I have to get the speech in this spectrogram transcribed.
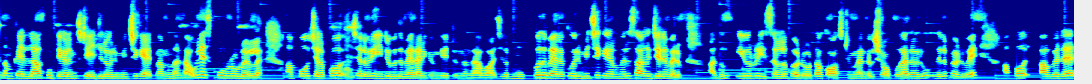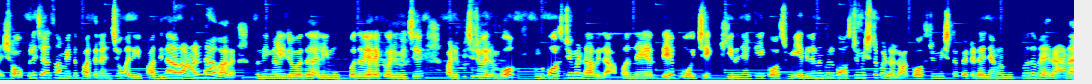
നമുക്ക് എല്ലാ കുട്ടികളും സ്റ്റേജിൽ ഒരുമിച്ച് കയറ്റണം എന്നുണ്ടാവും അല്ലേ? സ്കൂൾ റൂളുകളിൽ അപ്പോൾ ചിലപ്പോൾ ചിലവർ ഇരുപത് പേരായിരിക്കും കയറ്റുന്നുണ്ടാവുക ചിലപ്പോൾ മുപ്പത് പേരൊക്കെ ഒരുമിച്ച് കയറുന്ന ഒരു സാഹചര്യം വരും. അതും ഈ ഒരു റീസണിൽ പെടും കേട്ടോ കോസ്റ്റ്യൂം റെന്റൽ ഷോപ്പുകാരെ ഒരു ഇതിൽ പെടുവേ. അപ്പോൾ അവരെ ഷോപ്പിൽ ചില സമയത്ത് പതിനഞ്ചോ അല്ലെങ്കിൽ പതിനാറാണോ ഉണ്ടാവാറ്. അപ്പം നിങ്ങൾ ഇരുപത് അല്ലെങ്കിൽ മുപ്പത് പേരൊക്കെ ഒരുമിച്ച് പഠിപ്പിച്ചിട്ട് വരുമ്പോൾ നമുക്ക് കോസ്റ്റ്യൂം ഉണ്ടാവില്ല. അപ്പം നേരത്തെ പോയി ചെക്ക് ചെയ്ത് ഞങ്ങൾക്ക് ഈ കോസ്റ്റ്യൂം ഏതിൽ നിങ്ങൾക്ക് ഒരു കോസ്റ്റ്യൂം ഇഷ്ടപ്പെടുമല്ലോ ആ കോസ്റ്റ്യൂം ഇഷ്ടപ്പെട്ടിട്ട് ഞങ്ങൾ മുപ്പത് പേരാണ്.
